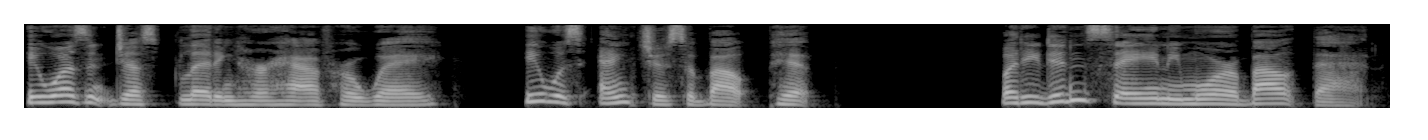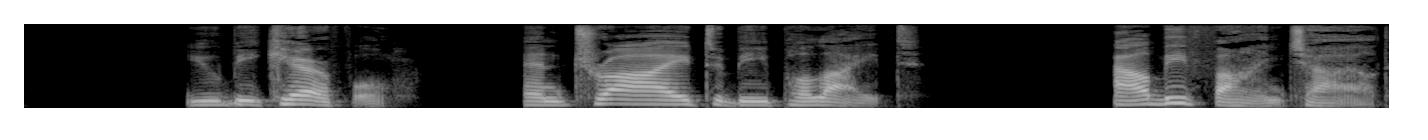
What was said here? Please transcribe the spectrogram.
He wasn't just letting her have her way. He was anxious about Pip. But he didn't say any more about that. You be careful and try to be polite. I'll be fine, child.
